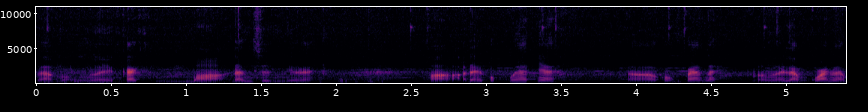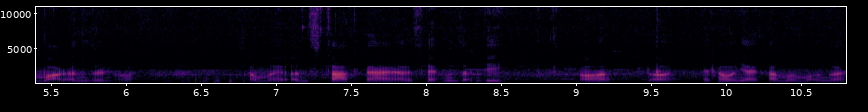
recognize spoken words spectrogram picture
và mọi người cách mở dungeon như này. Mở ở đây có quét nha. Đó có quét này. Mọi người làm quét là mở dungeon thôi xong rồi ấn start ra là nó sẽ hướng dẫn đi. Đó, rồi hết thôi nha, cảm ơn mọi người.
